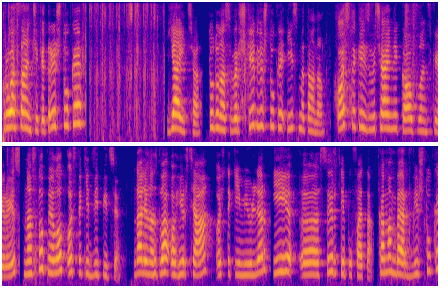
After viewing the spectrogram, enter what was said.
Круасанчики три штуки. Яйця. Тут у нас вершки дві штуки і сметана. Ось такий звичайний кауфландський рис. Наступний лот ось такі дві піци. Далі у нас два огірця, ось такий мюллер і е, сир типу фета. Камамбер дві штуки,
